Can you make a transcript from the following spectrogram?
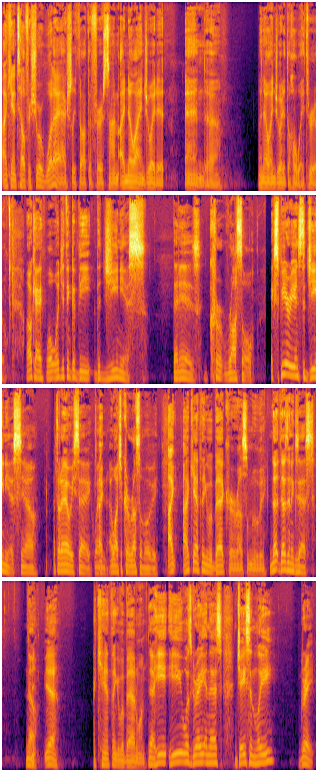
I can't tell for sure what I actually thought the first time. I know I enjoyed it, and uh, I know I enjoyed it the whole way through. okay, well, what do you think of the the genius that is Kurt Russell? Experienced a genius, you know. That's what I always say when I, watch a Kurt Russell movie. I I can't think of a bad Kurt Russell movie. No, it doesn't exist. No. Yeah, I can't think of a bad one. Yeah, he he was great in this. Jason Lee, great.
